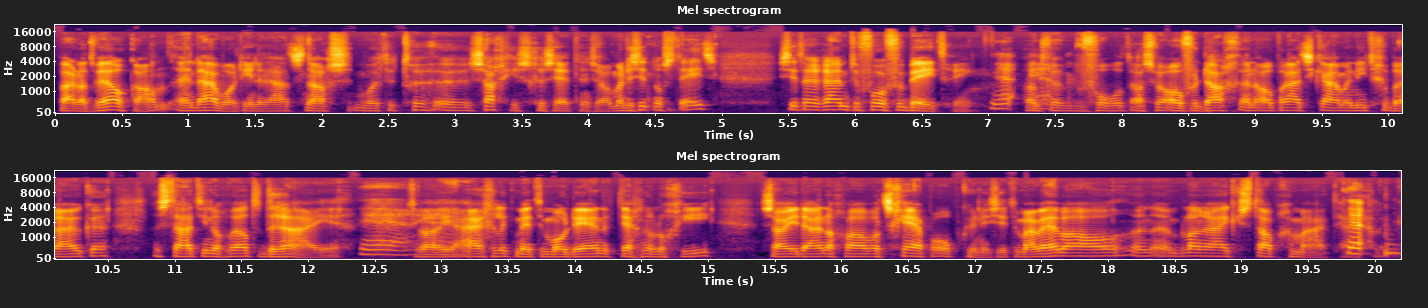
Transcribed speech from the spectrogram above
waar dat wel kan. En daar wordt inderdaad s'nachts wordt het terug uh, zachtjes gezet en zo. Maar er zit nog steeds zit er ruimte voor verbetering. Ja, Want We, bijvoorbeeld als we overdag een operatiekamer niet gebruiken, dan staat die nog wel te draaien. Ja, Terwijl je eigenlijk met de moderne technologie zou je daar nog wel wat scherper op kunnen zitten. Maar we hebben al een, een belangrijke stap gemaakt eigenlijk.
